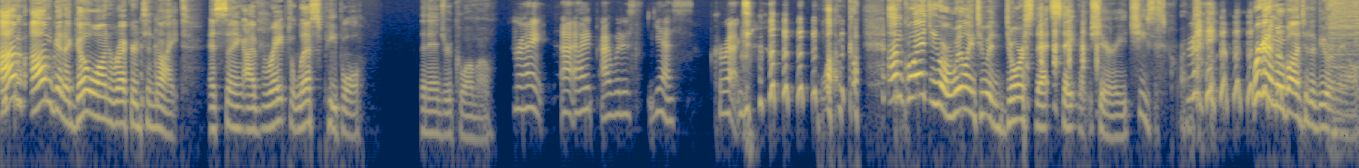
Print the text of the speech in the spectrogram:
I'm I'm gonna go on record tonight as saying I've raped less people than Andrew Cuomo. right. I, I, I would have, yes, correct. Well, I'm, gl- I'm glad you are willing to endorse that statement, Sherry. Jesus Christ. right. We're gonna move on to the viewer mail.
